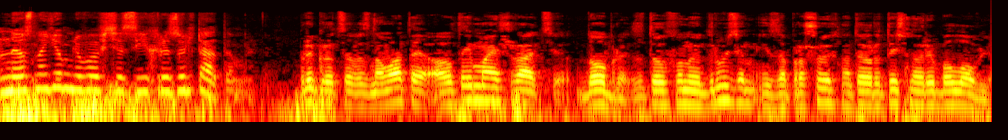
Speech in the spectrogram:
не ознайомлювався з їх результатами. Прикро це визнавати, але ти маєш рацію. Добре, зателефоную друзям і запрошу їх на теоретичну риболовлю.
